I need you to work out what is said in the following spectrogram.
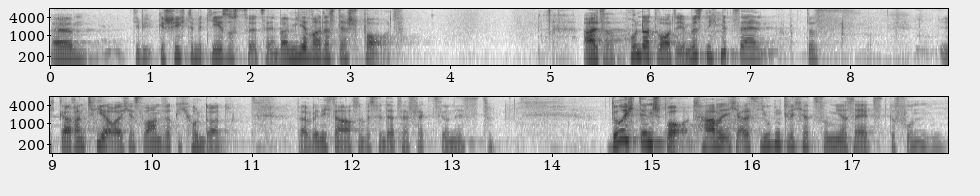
ähm, die Geschichte mit Jesus zu erzählen. Bei mir war das der Sport. Also 100 Worte, ihr müsst nicht mitzählen, das, ich garantiere euch, es waren wirklich 100. Da bin ich dann auch so ein bisschen der Perfektionist. Durch den Sport habe ich als Jugendlicher zu mir selbst gefunden.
